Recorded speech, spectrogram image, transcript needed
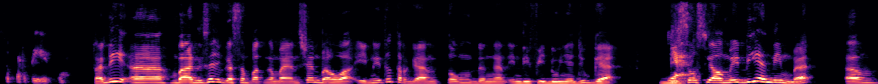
seperti itu. Tadi uh, Mbak Anissa juga sempat nge-mention bahwa ini tuh tergantung dengan individunya juga. Di yeah. sosial media nih Mbak, um,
